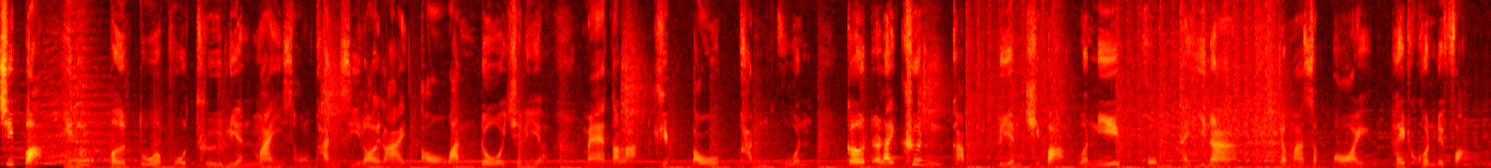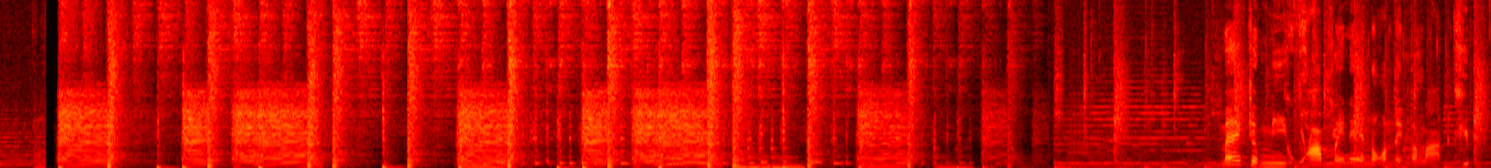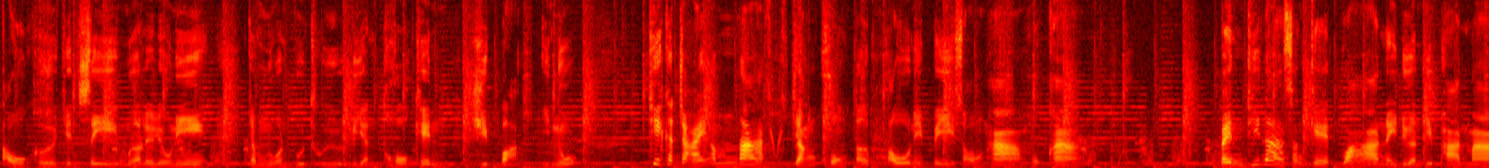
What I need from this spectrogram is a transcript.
ชิบะอินุเปิดตัวผู้ถือเหรียญใหม่ 2,400ลายต่อวันโดยเฉลี่ย แม้ตลาดคริปโตผันผวน เกิดอะไรขึ้นกับเหรียญชิบะ วันนี้ผมไฮยีน่าจะมาสปอยให้ทุกคนได้ฟัง จะมีความไม่แน่นอนในตลาดคริปโตเคอร์เจนซีเมื่อเร็วๆนี้จำนวนผู้ถือเหรียญโทเค็นชิบะอินุ ที่กระจายอำนาจยังคงเติบโตในปี 2565 เป็นที่น่าสังเกตว่าในเดือนที่ผ่านมา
